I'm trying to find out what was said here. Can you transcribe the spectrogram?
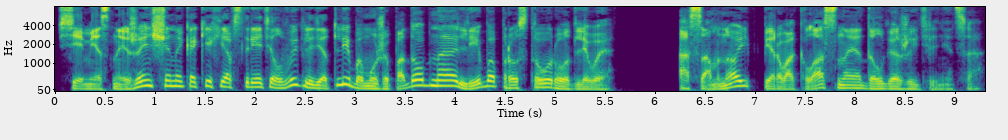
Все местные женщины, каких я встретил, выглядят либо мужеподобно, либо просто уродливы. А со мной первоклассная долгожительница.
